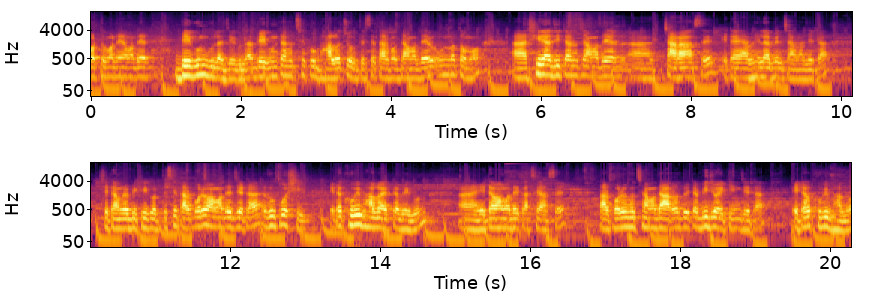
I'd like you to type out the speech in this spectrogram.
বর্তমানে আমাদের বেগুনগুলা যেগুলা, বেগুনটা হচ্ছে খুব ভালো চলতেছে। তার মধ্যে আমাদের অন্যতম সিরাজিটার হচ্ছে আমাদের চারা আছে। এটা অ্যাভেলেবেল চারা যেটা, সেটা আমরা বিক্রি করতেছি। তারপরেও আমাদের যেটা রূপসী, এটা খুবই ভালো একটা বেগুন এটাও আমাদের কাছে আছে। তারপরে হচ্ছে আমাদের আরও দুইটা বিজয় কিং যেটা, এটাও খুবই ভালো।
